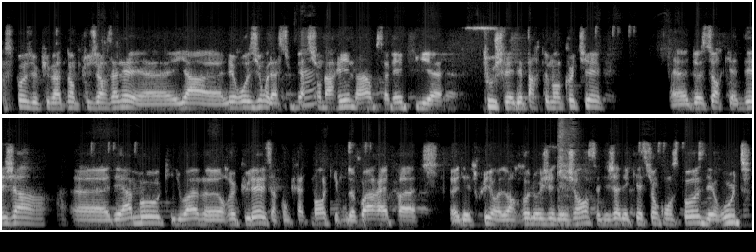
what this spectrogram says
se pose depuis maintenant plusieurs années. Euh, il y a euh, l'érosion et la submersion ah. marine, hein, vous savez, qui euh, touche les départements côtiers, de sorte qu'il y a déjà des hameaux qui doivent reculer, ça concrètement, qui vont devoir être détruits, on va devoir reloger des gens. C'est déjà des questions qu'on se pose, des routes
